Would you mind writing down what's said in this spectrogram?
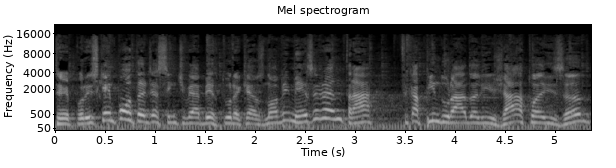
Sim, Por isso que é importante, assim, tiver abertura aqui às nove e meia, você já entrar, ficar pendurado ali já, atualizando,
